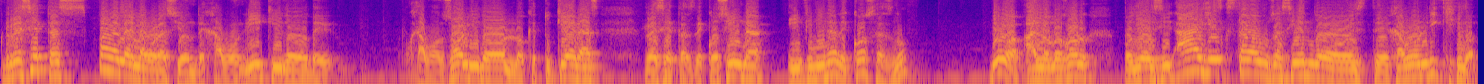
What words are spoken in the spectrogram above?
recetas para la elaboración de jabón líquido, de jabón sólido, lo que tú quieras, recetas de cocina, infinidad de cosas, ¿no? Digo, a lo mejor podría decir, ay, es que estábamos haciendo este jabón líquido,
